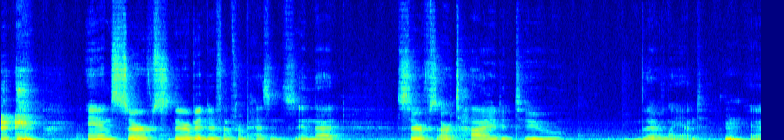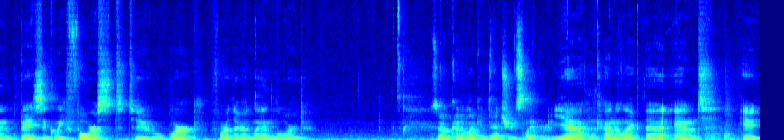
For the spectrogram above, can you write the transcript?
and serfs, they're a bit different from peasants in that serfs are tied to their land Hmm. and basically forced to work for their landlord So kind of like indentured slavery. Yeah, kind of like that, and it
